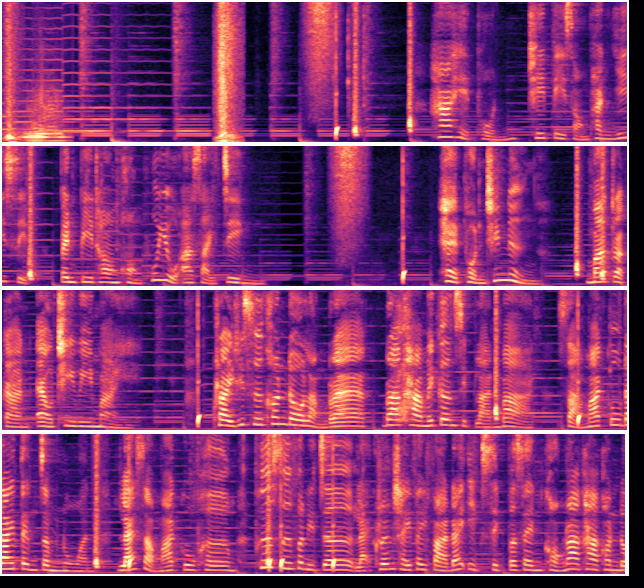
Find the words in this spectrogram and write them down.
5 เหตุผลที่ปี 2020 เป็นปีทองของผู้อยู่อาศัยจริง เหตุผลที่ 1 มาตรการ LTV ใหม่ ใครที่ซื้อคอนโดหลังแรก ราคาไม่เกิน 10 ล้านบาท สามารถกู้ได้เต็มจำนวน และสามารถกู้เพิ่ม เพื่อซื้อเฟอร์นิเจอร์ และเครื่องใช้ไฟฟ้าได้อีก 10%ของราคาคอนโด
